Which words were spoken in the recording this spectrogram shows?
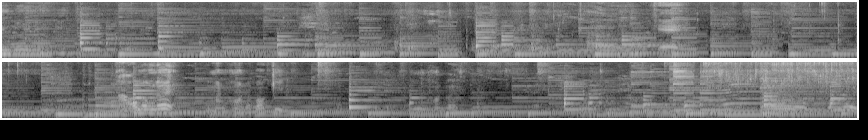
โอเค เอาลงเลย มันหอนหรือบอกกี้ มันหอนเลยเออลงเลย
